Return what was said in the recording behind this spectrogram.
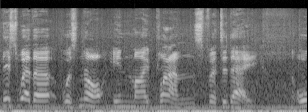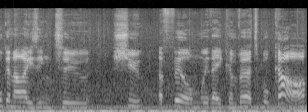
this weather was not in my plans for today. Organising to shoot a film with a convertible car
